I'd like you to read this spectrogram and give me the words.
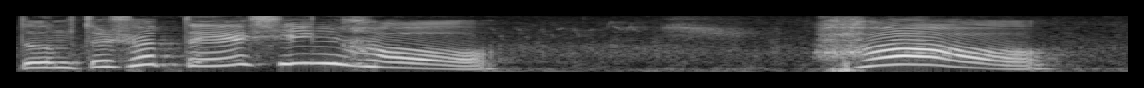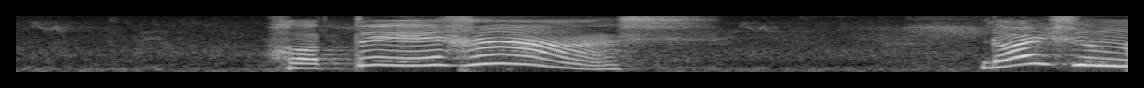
দন্তসতে সিংহ, হ, হতে হাঁস ডয় শূন্য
